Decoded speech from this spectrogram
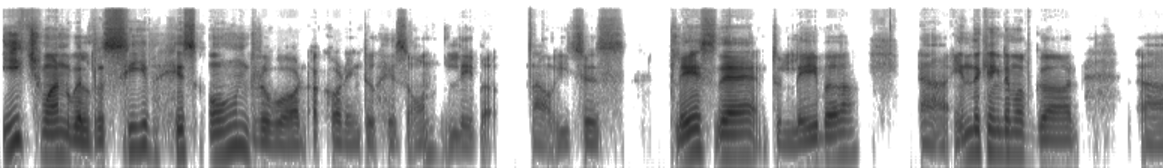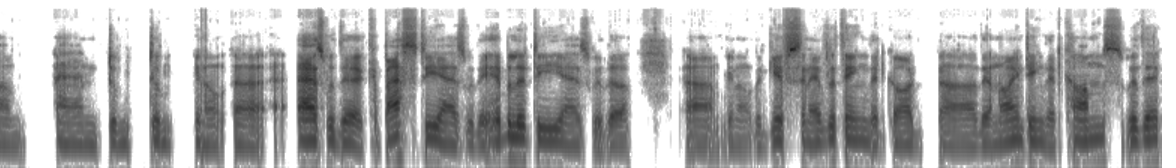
each one will receive his own reward according to his own labor. Now each is placed there to labor uh, in the kingdom of god um, and to, to you know uh, as with the capacity as with the ability as with the um, you know the gifts and everything that god uh, the anointing that comes with it.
